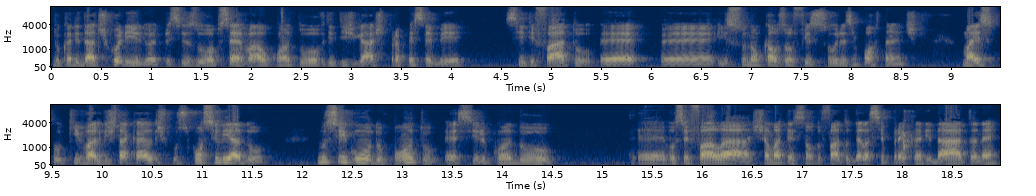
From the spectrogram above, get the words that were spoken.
do candidato escolhido. É preciso observar o quanto houve de desgaste para perceber se, de fato, é, é, isso não causou fissuras importantes. Mas o que vale destacar é o discurso conciliador. No segundo ponto, é, Ciro, quando é, você fala, chama a atenção do fato dela ser pré-candidata, né?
